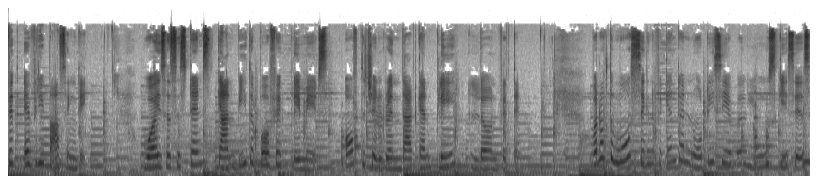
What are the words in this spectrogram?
with every passing day. Voice assistants can be the perfect playmates of the children that can play learn with them. One of the most significant and noticeable use cases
